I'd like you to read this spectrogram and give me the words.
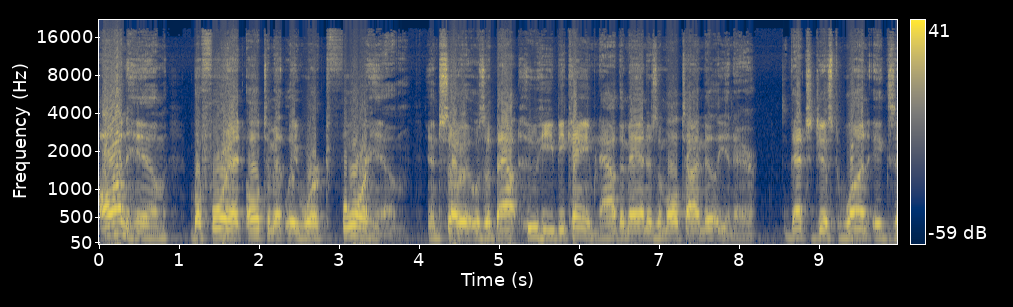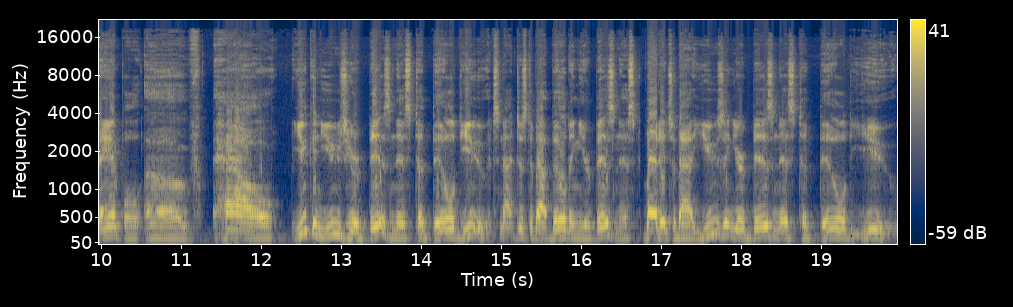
on him before it ultimately worked for him. And so it was about who he became. Now the man is a multimillionaire. That's just one example of how you can use your business to build you. It's not just about building your business, but it's about using your business to build you.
